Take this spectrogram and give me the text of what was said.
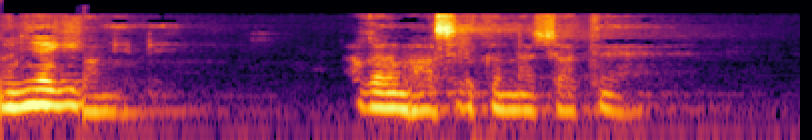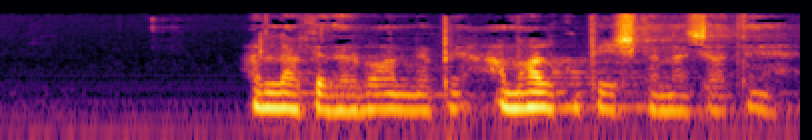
دنیا کی کامیابی۔ اگر ہم حاصل کرنا چاہتے ہیں، اللہ کے دربار میں اپنے امال کو پیش کرنا چاہتے ہیں،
